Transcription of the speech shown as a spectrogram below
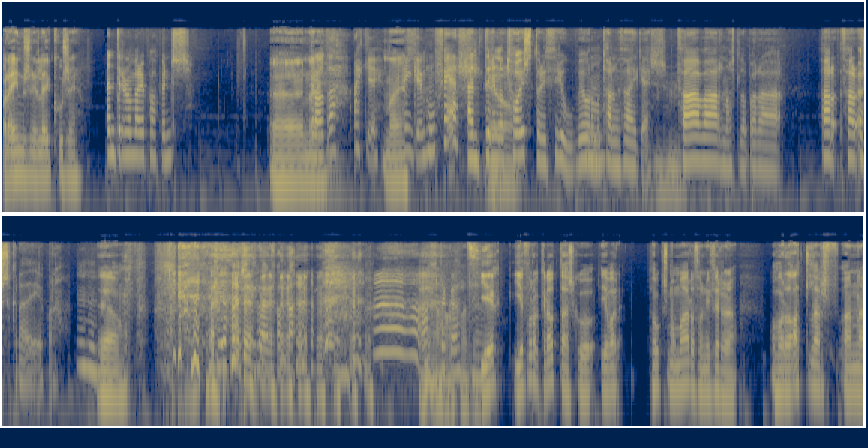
bara Já. Já, Já, einu sinni í leikhúsi. Endurinn á Mary Poppins? Uh, nei. Gráta, ekki, Nei. engin, hún fer. Endurinn á Já. Toy Story 3, við vorum að tala um það í gær. Það var náttúrulega bara Þar, þar öskraði ég bara. Já, öskraði bara Alltaf gott. ég, ég fór að gráta sko, ég var, tók smá marathon í fyrra og horfði á allar hana,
